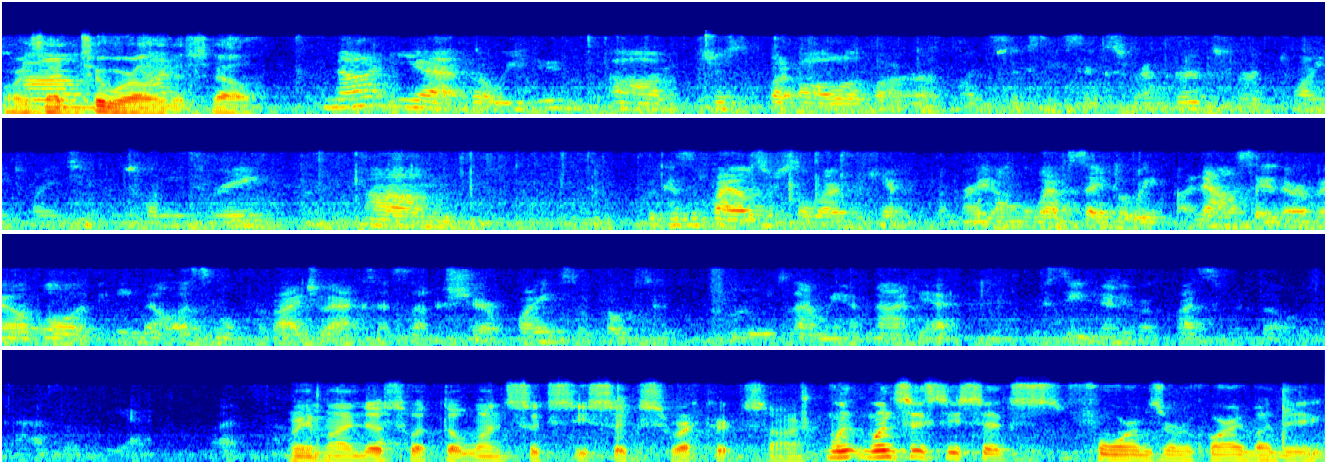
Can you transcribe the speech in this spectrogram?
Or is that Um, too early to tell? Not yet, but we did um, just put all of our 166 records for 2022 and 23. Um, Because the files are so large, we can't put them right on the website, but we now say they're available and email us and we'll provide you access on a SharePoint so folks can peruse them. We have not yet received any requests for those as of yet. but, um, Remind us what the 166 records are. One- 166 forms are required by the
